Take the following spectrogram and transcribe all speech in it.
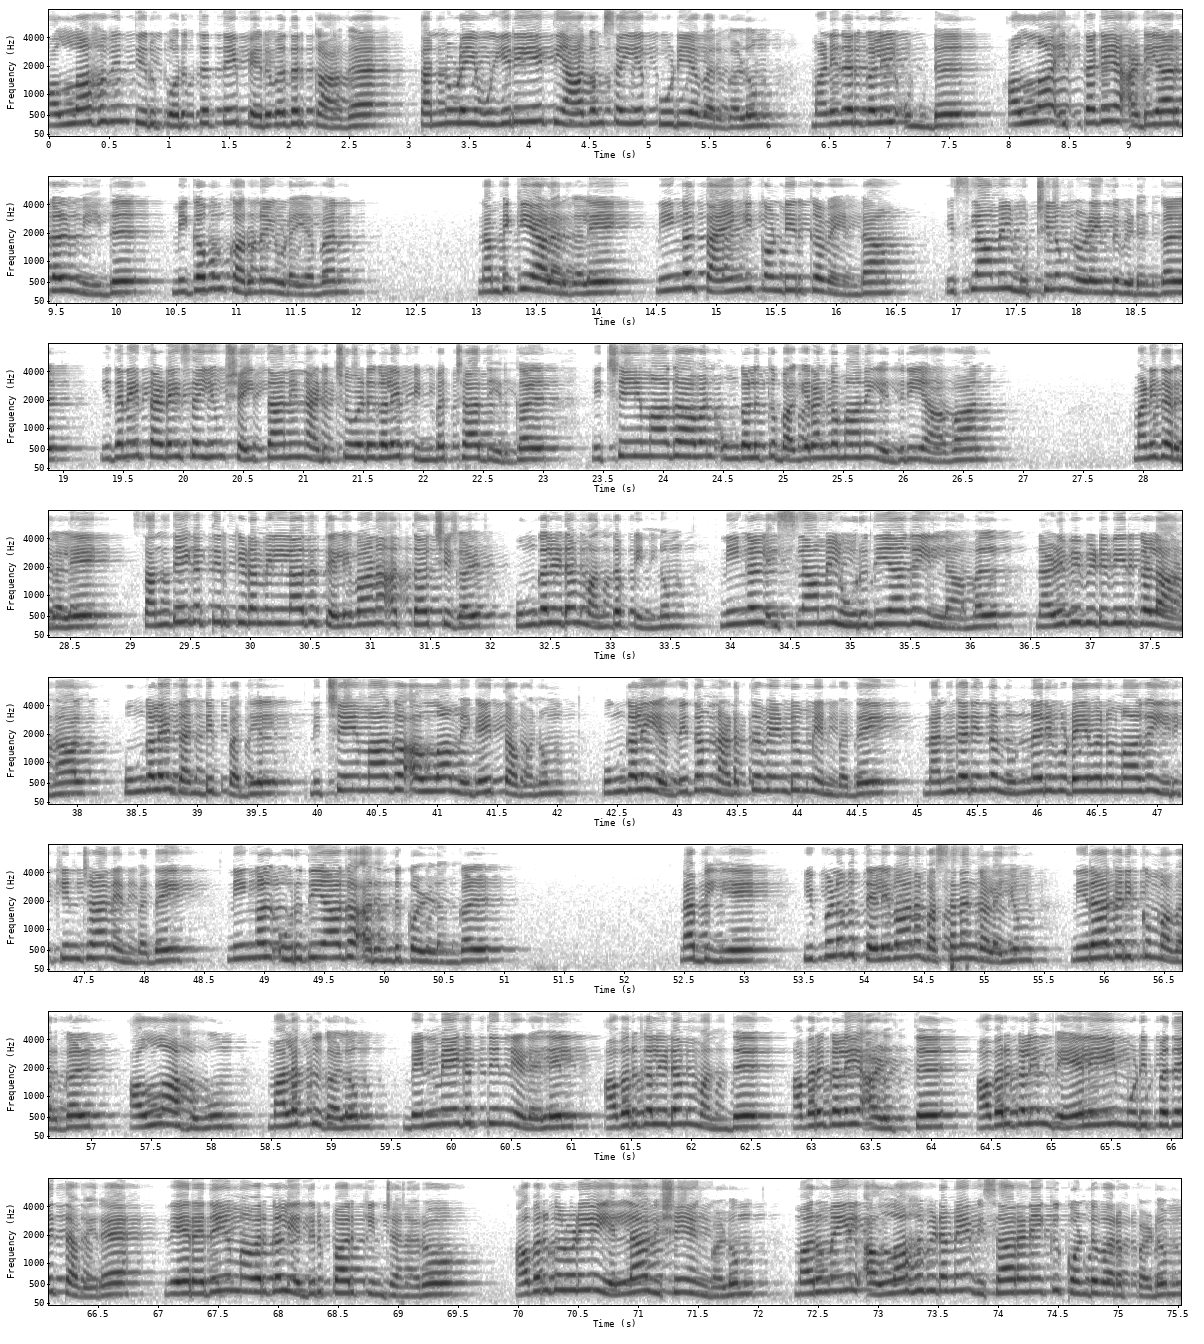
அல்லாஹுவின் திரு பொருத்தத்தை பெறுவதற்காக தன்னுடைய உயிரையே தியாகம் செய்யக்கூடியவர்களும் மனிதர்களில் உண்டு. அல்லாஹ் இத்தகைய அடியார்கள் மீது மிகவும் கருணையுடையவன். நம்பிக்கையாளர்களே நீங்கள் தயங்கிக் கொண்டிருக்க வேண்டாம். இஸ்லாமில் முற்றிலும் நுழைந்து விடுங்கள். இதனை தடை செய்யும் ஷைத்தானின் அடிச்சுவடுகளை பின்பற்றாதீர்கள். நிச்சயமாக அவன் உங்களுக்கு பகிரங்கமான எதிரியாவான். மனிதர்களே சந்தேகத்திற்கிடமில்லாத தெளிவான அத்தாட்சிகள் உங்களிடம் வந்த பின்னும் நீங்கள் இஸ்லாமில் உறுதியாக இல்லாமல் நழுவி விடுவீர்களானால் உங்களை தண்டிப்பதில் நிச்சயமாக அல்லாஹ் மிகைத்தவனும் உங்களை எவ்விதம் நடத்த வேண்டும் என்பதை நன்கறிந்த நுண்ணறிவுடையவனுமாக இருக்கின்றான் என்பதை நீங்கள் உறுதியாக அறிந்து கொள்ளுங்கள். நபியே இவ்வளவு தெளிவான வசனங்களையும் நிராகரிக்கும் அவர்கள் அல்லாஹுவும் மலக்குகளும் வெண்மேகத்தின் நிழலில் அவர்களிடம் வந்து அவர்களை அழித்து அவர்களின் வேலையை முடிப்பதை தவிர வேறெதையும் அவர்கள் எதிர்பார்க்கின்றனரோ? அவர்களுடைய எல்லா விஷயங்களும் மறுமையில் அல்லாஹுவிடமே விசாரணைக்கு கொண்டு வரப்படும்.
